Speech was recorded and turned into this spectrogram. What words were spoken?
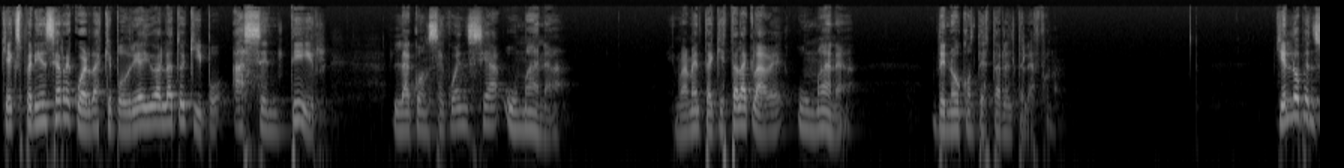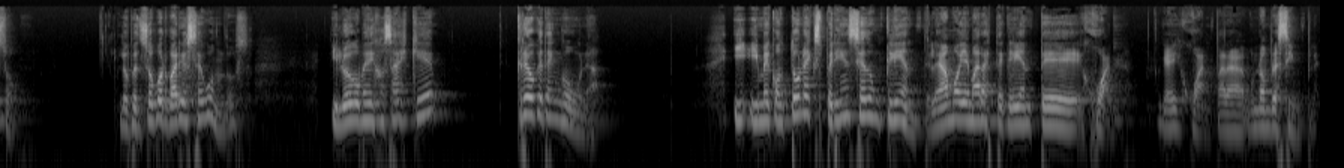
¿Qué experiencia recuerdas que podría ayudarle a tu equipo a sentir la consecuencia humana? Nuevamente aquí está la clave, humana, de no contestar el teléfono. Y él lo pensó. Lo pensó por varios segundos. Y luego me dijo, ¿sabes qué? Creo que tengo una. Y, y, me contó una experiencia de un cliente. Le vamos a llamar a este cliente Juan. Juan, para un nombre simple.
